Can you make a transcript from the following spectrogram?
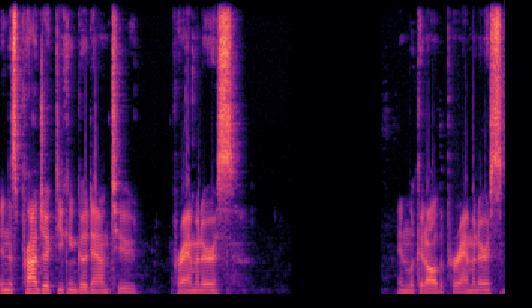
In this project you can go down to parameters and look at all the parameters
